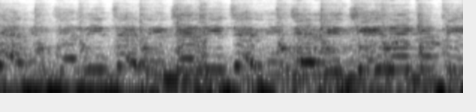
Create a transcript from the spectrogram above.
చెరి చెరి చెరి చెరి చెరి చీరగటి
